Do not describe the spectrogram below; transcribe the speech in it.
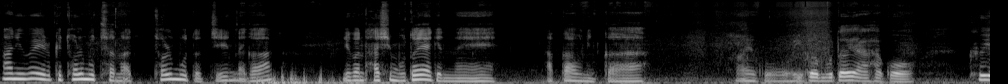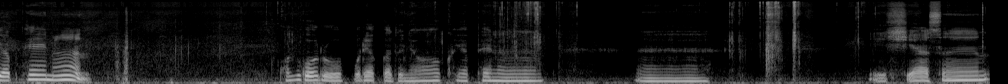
아니 왜 이렇게 덜 묻혀놔 덜 묻었지 내가? 이건 다시 묻어야겠네. 아까우니까. 아이고 이거 묻어야 하고. 그 옆에는 골고루 뿌렸거든요. 그 옆에는 음, 이 씨앗은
